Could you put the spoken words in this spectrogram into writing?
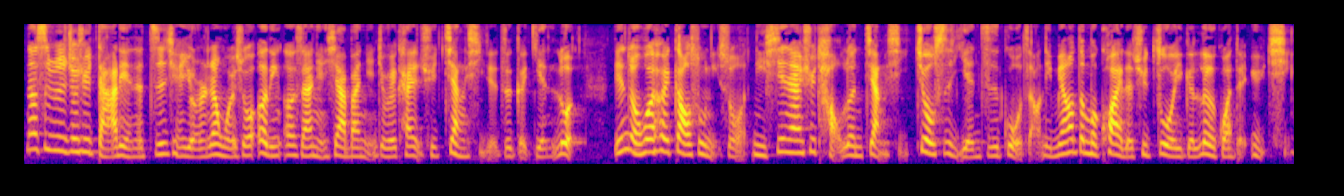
那是不是就去打脸了之前有人认为说二零二三年下半年就会开始去降息的这个言论？联准会会告诉你说，你现在去讨论降息就是言之过早，你们要这么快的去做一个乐观的预期。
